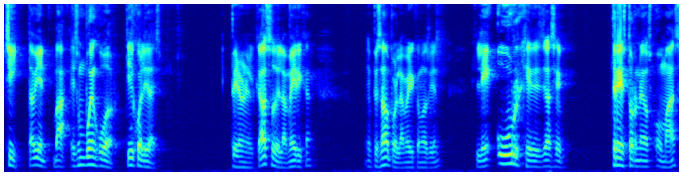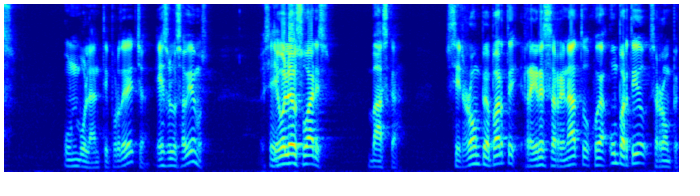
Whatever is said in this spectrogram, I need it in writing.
Sí, está bien, va, es un buen jugador, tiene cualidades. Pero en el caso del América, empezando por el América más bien, le urge desde hace tres torneos o más un volante por derecha. Eso lo sabíamos. Sí. Llegó Leo Suárez, Vasca. Se rompe aparte, regresa a Renato, juega un partido, se rompe.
